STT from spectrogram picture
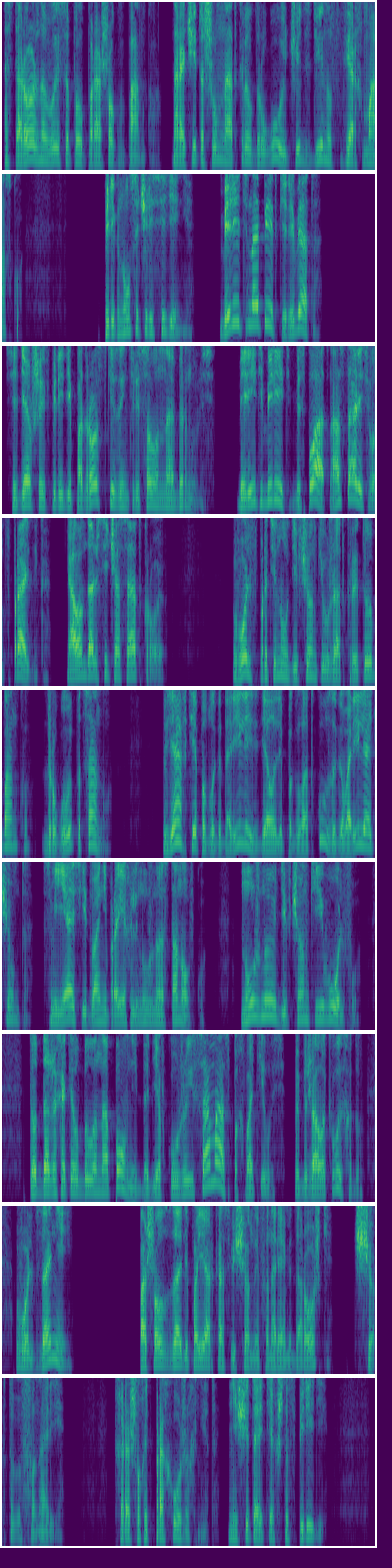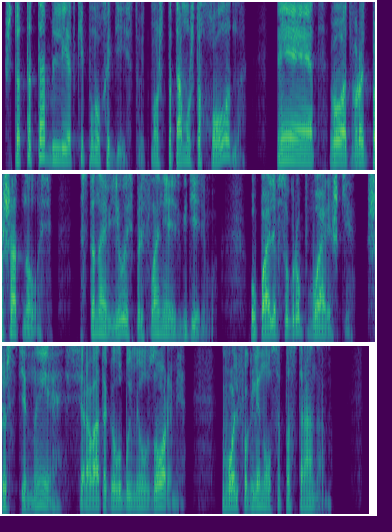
Осторожно высыпал порошок в банку. Нарочито шумно открыл другую, чуть сдвинув вверх маску. Перегнулся через сиденье. «Берите напитки, ребята!» Сидевшие впереди подростки заинтересованно обернулись. «Берите, берите, бесплатно, остались вот с праздника. Я вам даже сейчас и открою». Вольф протянул девчонке уже открытую банку, другую пацану. Взяв, те поблагодарили, сделали по глотку, заговорили о чем-то. Смеясь, едва не проехали нужную остановку. Нужную девчонке и Вольфу. Тот даже хотел было напомнить, да девка уже и сама спохватилась, побежала к выходу. Вольф за ней. Пошел сзади по ярко освещенной фонарями дорожке. Чертовы фонари. Хорошо, хоть прохожих нет, не считая тех, что впереди. Что-то таблетки плохо действуют. Может, потому что холодно? Нет, вот, вроде пошатнулась. Остановилась, прислоняясь к дереву. Упали в сугроб варежки, шерстяные, с серовато-голубыми узорами. Вольф оглянулся по сторонам.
